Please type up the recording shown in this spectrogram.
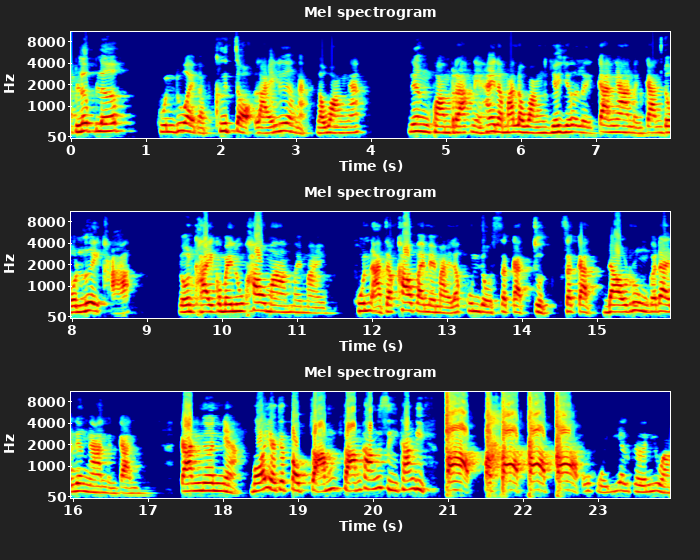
บเลิฟเลิฟคุณด้วยแบบคือเจาะหลายเรื่องอะระวังนะ เรื่องความรักเนี่ยให้ระมัดระวังเยอะๆเลย การงานเหมือนกันโดนเลื่อยขา โดนใครก็ไม่รู้เข้ามาใหม่ ๆ คุณอาจจะเข้าไปใหม่ ๆ แล้วคุณโดดสกัดจุด สกัดดาวรุ่งก็ได้เรื่องงานเหมือนกัน การเงินเนี่ยหมออยากจะตบสามสามครั้งสี่ครั้งดิป้าบป้าบป้าบป้าบป้าบโอ้โหเยี่ยเหลือเกินนี่หว่า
